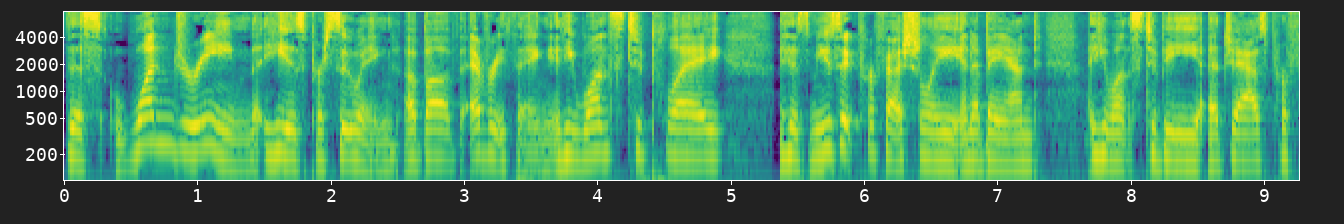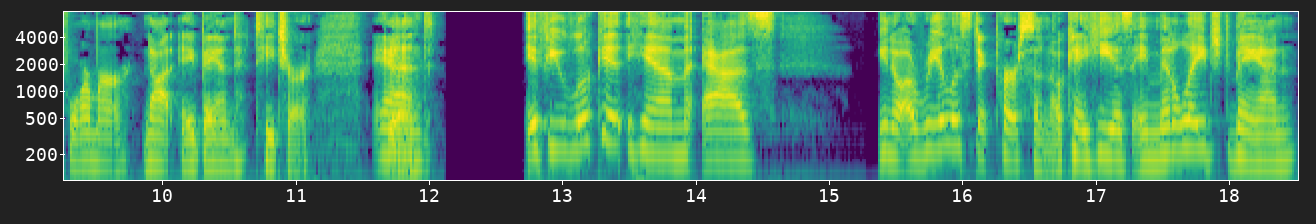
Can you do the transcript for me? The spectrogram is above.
this one dream that he is pursuing above everything. And he wants to play his music professionally in a band. He wants to be a jazz performer, not a band teacher. And yeah. if you look at him as, you know, a realistic person, okay, he is a middle aged man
